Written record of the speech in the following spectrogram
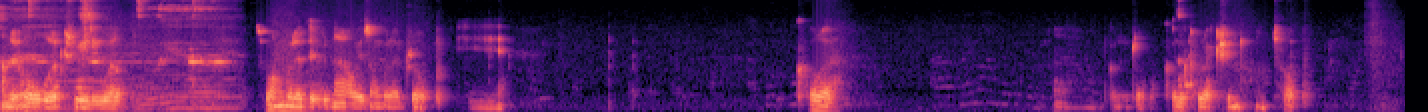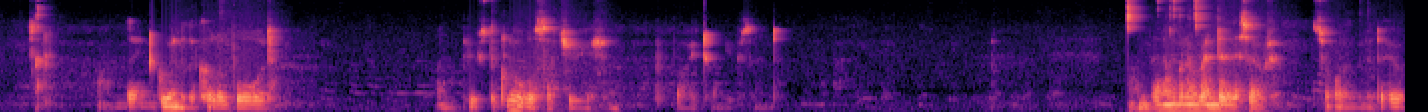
and it all works really well. So what I'm going to do now is I'm going to drop a colour. Um, I'm going to drop a colour correction on top and then go into the colour board and boost the global saturation by 20%. And then I'm going to render this out. So what I'm going to do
